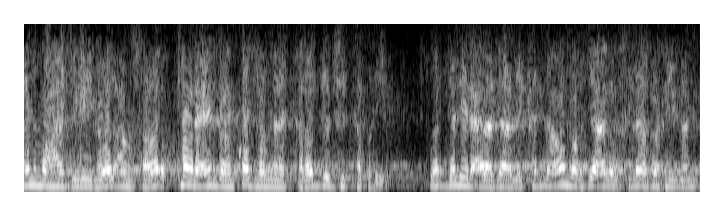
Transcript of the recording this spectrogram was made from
المهاجرين والأنصار كان عندهم قدر من التردد في التقديم. والدليل على ذلك أن عمر جعل الخلافة في من؟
